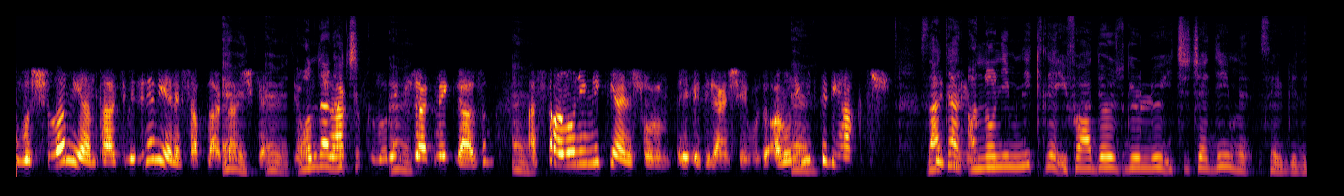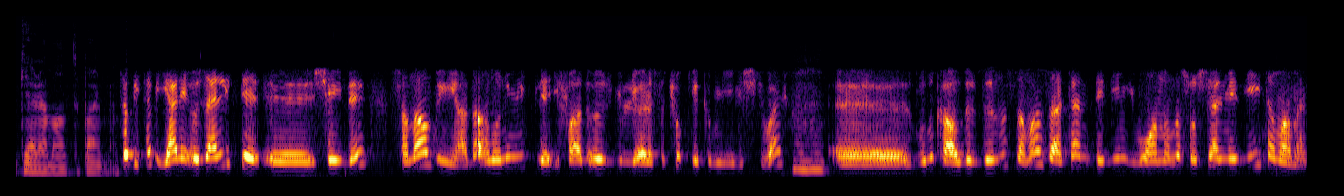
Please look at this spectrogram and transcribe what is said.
Ulaşılamayan, takip edilemeyen hesaplardan evet, şikayet evet. ediyor. Ondan açık. Orayı evet. düzeltmek lazım. Evet. Aslında anonimlik yani sorun e, edilen şey burada. Anonimlik evet. de bir haktır. Zaten anonimlikle ifade özgürlüğü iç içe değil mi sevgili Kerem Altıparmak? Tabii tabii. Yani özellikle e, şeyde sanal dünyada anonimlikle ifade özgürlüğü arasında çok yakın bir ilişki var. Hı hı. Ee, bunu kaldırdığınız zaman zaten dediğim gibi o anlamda sosyal medyayı tamamen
